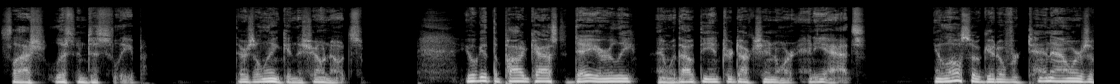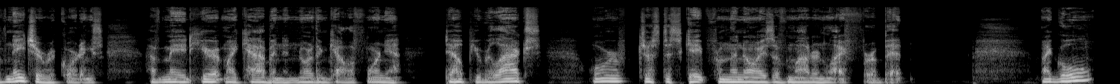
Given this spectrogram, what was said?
slash listen to sleep. There's a link in the show notes. You'll get the podcast a day early and without the introduction or any ads. You'll also get over 10 hours of nature recordings I've made here at my cabin in Northern California to help you relax or just escape from the noise of modern life for a bit. My goal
